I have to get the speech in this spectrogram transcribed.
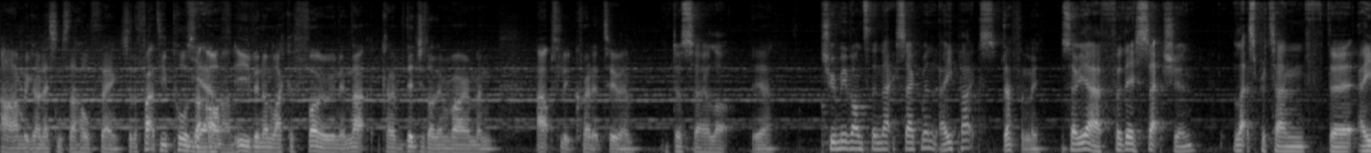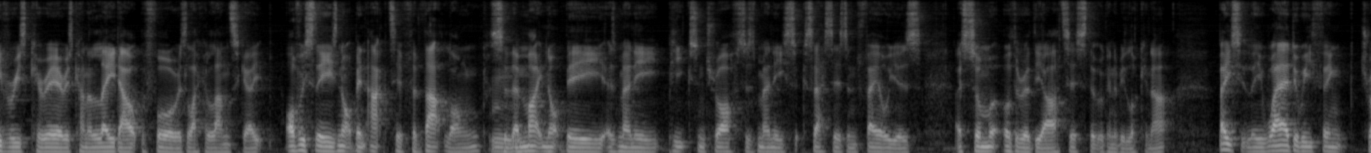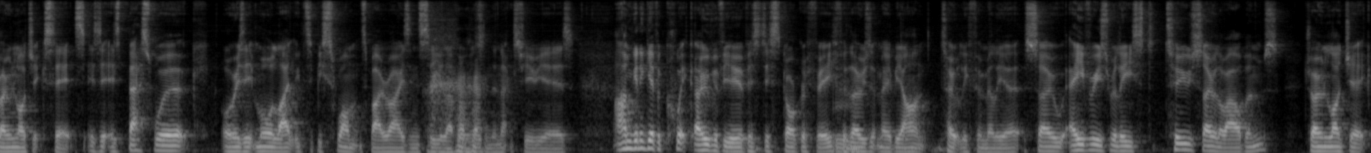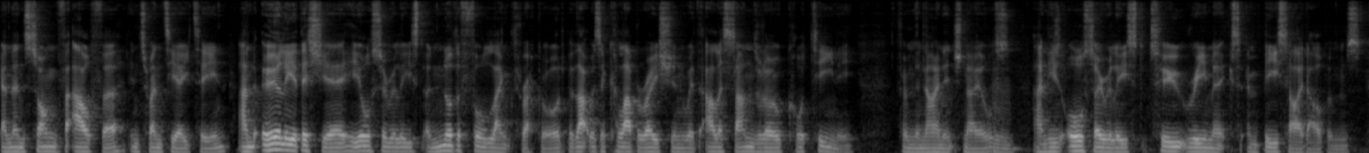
oh, I'm gonna go listen to the whole thing. So the fact he pulls that Yeah, off, man. even on like a phone in that kind of digital environment, absolute credit to him. It does say a lot. Yeah, Should we move on to the next segment, Apex? definitely. So yeah, for this section, let's pretend that Avery's career is kind of laid out before as like a landscape. Obviously, he's not been active for that long, so mm. there might not be as many peaks and troughs, as many successes and failures as some other of the artists that we're going to be looking at. Basically, where do we think Drone Logic sits? Is it his best work, or is it more likely to be swamped by rising sea levels in the next few years? I'm going to give a quick overview of his discography for mm. those that maybe aren't totally familiar. So, Avery's released two solo albums, Drone Logic and then Song for Alpha in 2018. And earlier this year, he also released another full length record, but that was a collaboration with Alessandro Cortini from the Nine Inch Nails. Mm. And he's also released two remix and B side albums.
